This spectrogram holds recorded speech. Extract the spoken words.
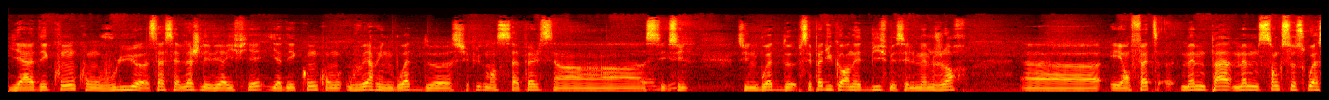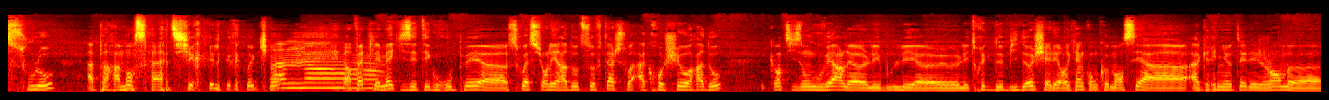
Il y a des cons qui ont voulu, euh, ça celle-là je l'ai vérifié, il y a des cons qui ont ouvert une boîte de, je sais plus comment ça s'appelle, c'est un, c'est c'est- une boîte de, c'est pas du cornet de bif mais c'est le même genre. Euh, et en fait, même pas, même sans que ce soit sous l'eau, apparemment ça a attiré les requins. Ah non. Et en fait, les mecs, ils étaient groupés euh, soit sur les radeaux de sauvetage, soit accrochés au radeau. Et quand ils ont ouvert le- les, les, euh, les trucs de bidoche, il y a les requins qui ont commencé à, à grignoter les jambes euh,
